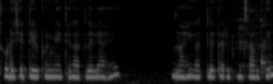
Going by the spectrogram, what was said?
थोडेसे तीळ पण मी इथे घातलेले आहे. नाही घातले तरी पण चालतील.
